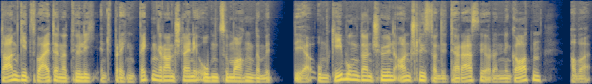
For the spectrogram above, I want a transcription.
dann geht es weiter natürlich entsprechend Beckenrandsteine oben zu machen, damit der Umgebung dann schön anschließt an die Terrasse oder an den Garten. Aber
